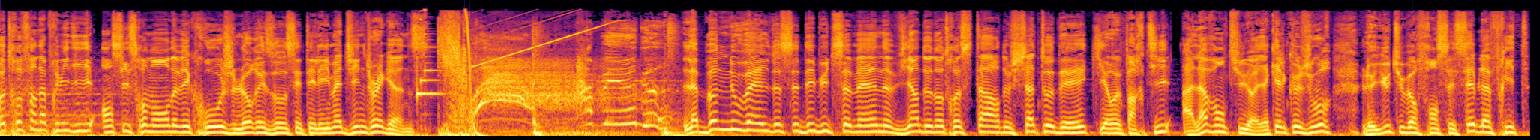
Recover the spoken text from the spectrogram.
Votre fin d'après-midi en Suisse romande avec Rouge, le réseau c'était les Imagine Dragons. La bonne nouvelle de ce début de semaine vient de notre star de Châteaudet qui est reparti à l'aventure. Il y a quelques jours, le youtubeur français Seb Lafrite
